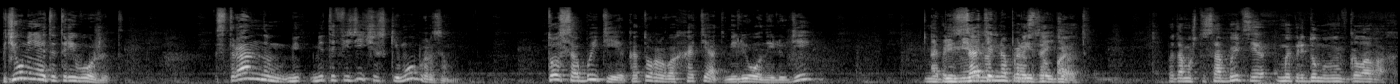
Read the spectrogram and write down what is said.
Почему меня это тревожит? Странным ме- метафизическим образом то событие, которого хотят миллионы людей, обязательно произойдет. Потому что события мы придумываем в головах.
